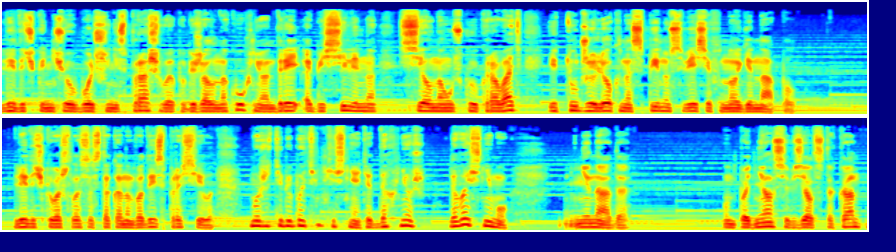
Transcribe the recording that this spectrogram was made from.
Лидочка, ничего больше не спрашивая, побежала на кухню. Андрей обессиленно сел на узкую кровать и тут же лег на спину, свесив ноги на пол. Лидочка вошла со стаканом воды и спросила, «Может, тебе ботинки снять? Отдохнешь? Давай сниму». «Не надо». Он поднялся, взял стакан.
